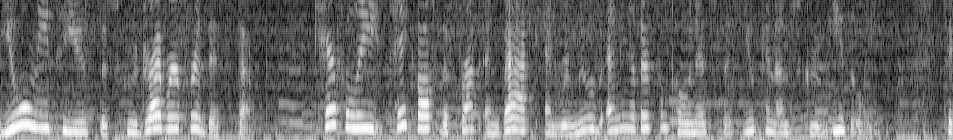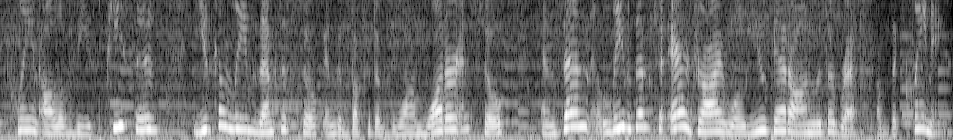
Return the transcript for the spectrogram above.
You will need to use the screwdriver for this step. Carefully take off the front and back and remove any other components that you can unscrew easily. To clean all of these pieces, you can leave them to soak in the bucket of warm water and soap and then leave them to air dry while you get on with the rest of the cleaning.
